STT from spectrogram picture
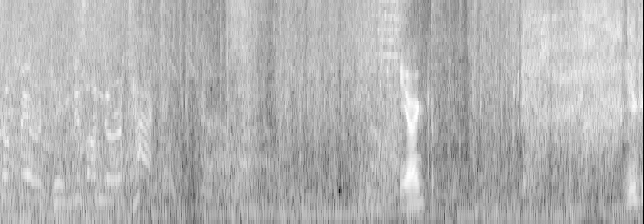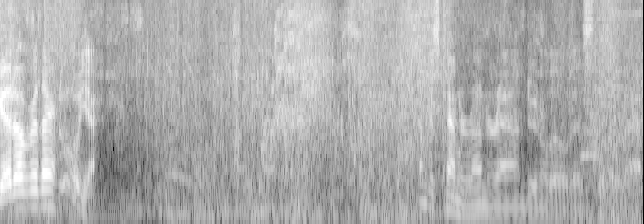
The barricade is under attack. Yoink. You good over there? Oh yeah. I'm just kind of running around doing a little this, a little that.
